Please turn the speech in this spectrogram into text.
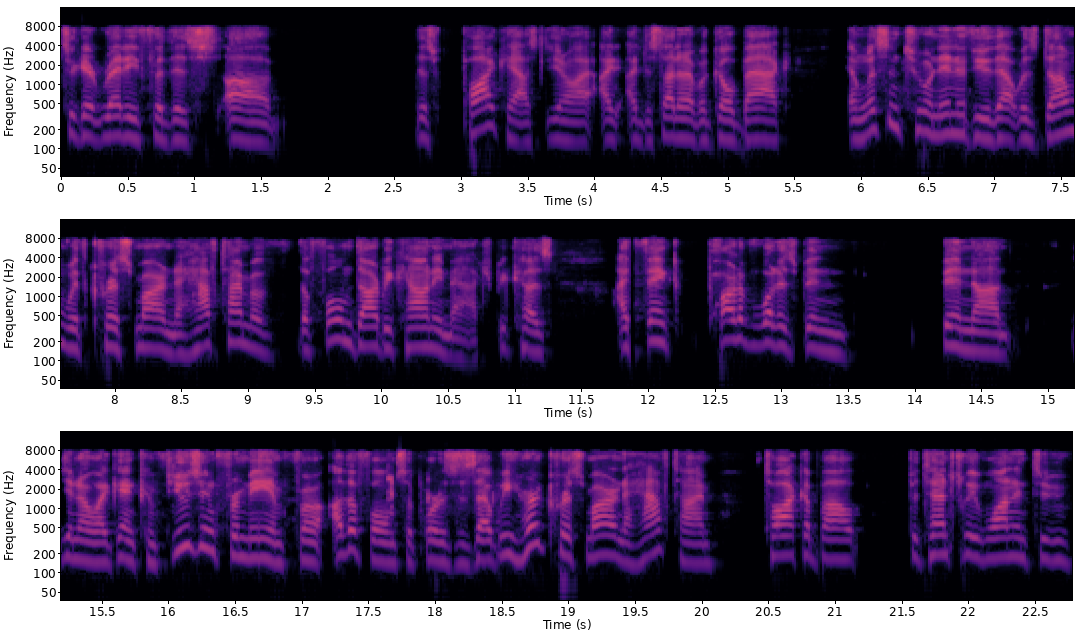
to get ready for this uh, this podcast, you know, I, I decided I would go back and listen to an interview that was done with Chris Martin at halftime of the Fulham Derby County match because I think part of what has been been uh, you know again confusing for me and for other Fulham supporters is that we heard Chris Martin at halftime talk about potentially wanting to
